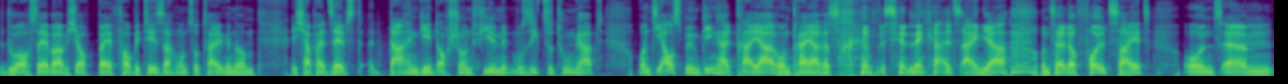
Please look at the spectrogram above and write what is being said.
du auch selber, habe ich auch bei VBT-Sachen und so teilgenommen. Ich habe halt selbst dahingehend auch schon viel mit Musik zu tun gehabt. Und die Ausbildung ging halt drei Jahre und drei Jahre ist ein bisschen länger als ein Jahr und halt auch Vollzeit. Und und ähm,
